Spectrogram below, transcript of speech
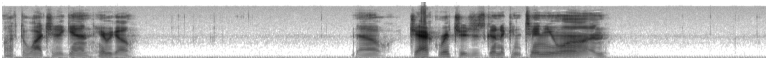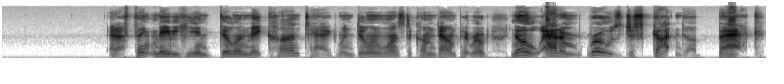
I'll have to watch it again. Here we go. Now, Jack Richards is going to continue on. And I think maybe he and Dillon make contact when Dillon wants to come down pit road. No, Adam Rose just got into the back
